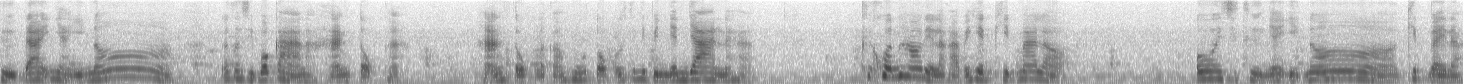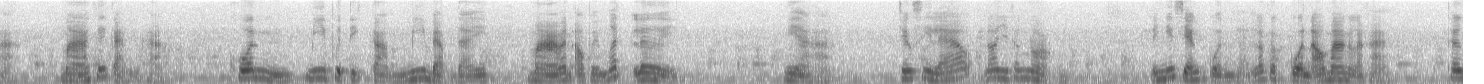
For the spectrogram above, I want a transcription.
ถือได้อหย่างอีกเนาะแล้วก็สิบกาล่ะหางตกค่ะ หางตกแล้วก็หูตกแล้วที่นี่เป็นยันย่านนะคะคือคนเฮาเนี่ยแหละค่ะ ไปเหตุผิดมากแล้วโอ้ยสิถืออย่างอีกเนาะคิดไปแล้วค่ะหมาคือกันค่ะ คนมีพฤติกรรมมีแบบใดหมามันเอาไปมดเลย เนี่ยค่ะ จังสี่แล้วนอนอยู่ข้างนอกได้ยินเสียงกวนเนี่ยแล้วก็กวนเอามั่งละค่ะเทิง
